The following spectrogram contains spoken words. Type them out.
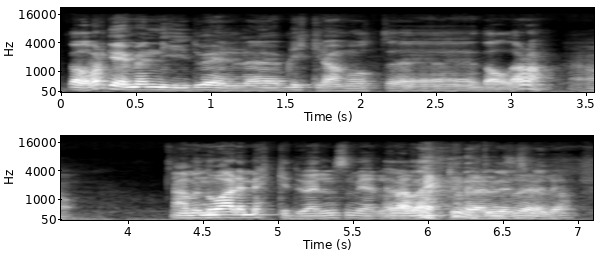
Det hadde vært gøy med en ny duell eh, Blikra mot uh, Dahl der, da. Ja. Nei, men nå er det mekkeduellen som gjelder. Ja, det er Mekkeduellen som gjelder.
